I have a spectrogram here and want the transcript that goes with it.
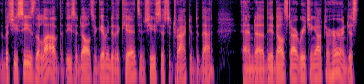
but she sees the love that these adults are giving to the kids, and she's just attracted to that. And uh, the adults start reaching out to her and just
